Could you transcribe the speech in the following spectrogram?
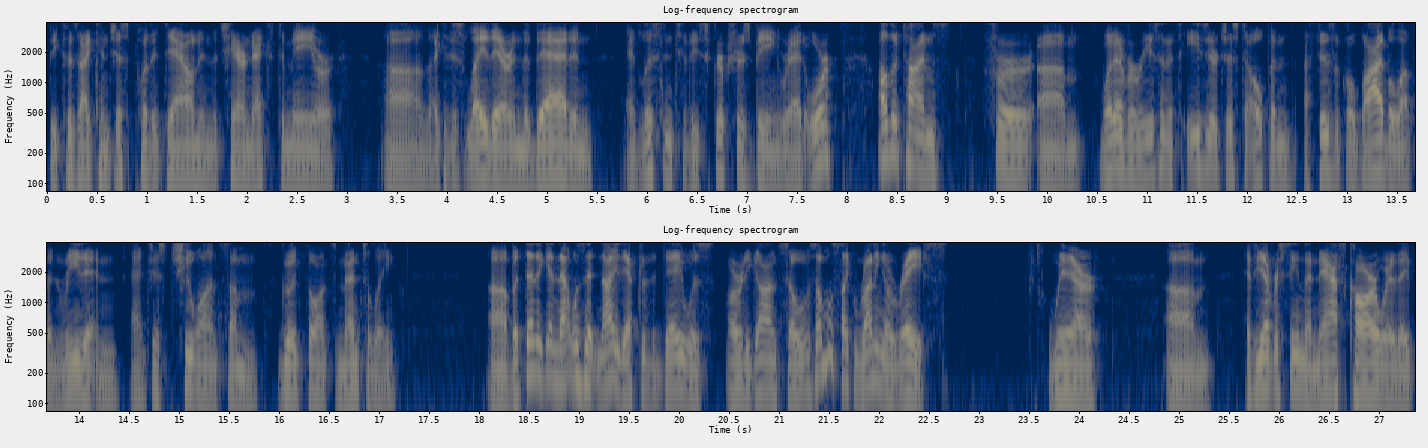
because I can just put it down in the chair next to me, or uh, I could just lay there in the bed and and listen to these scriptures being read. Or other times, for um, whatever reason, it's easier just to open a physical Bible up and read it and and just chew on some good thoughts mentally. Uh, but then again, that was at night after the day was already gone, so it was almost like running a race where um, have you ever seen the NASCAR where they,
